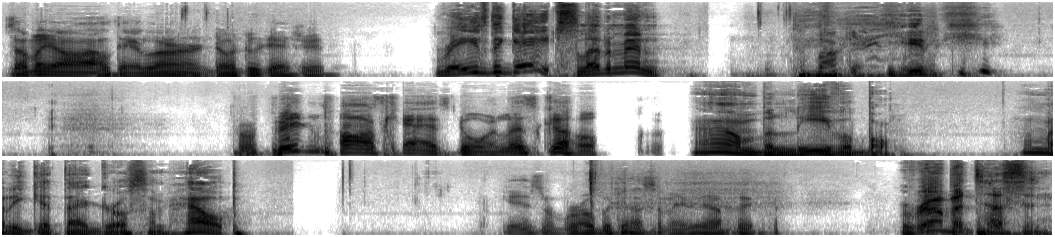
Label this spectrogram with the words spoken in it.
Some of y'all out there learn. Don't do that shit. Raise the gates. Let them in. Fuck it. Forbidden podcast door. Let's go. Unbelievable. Somebody get that girl some help. Get some Robitussin. Maybe I'll fix it. Robitussin.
